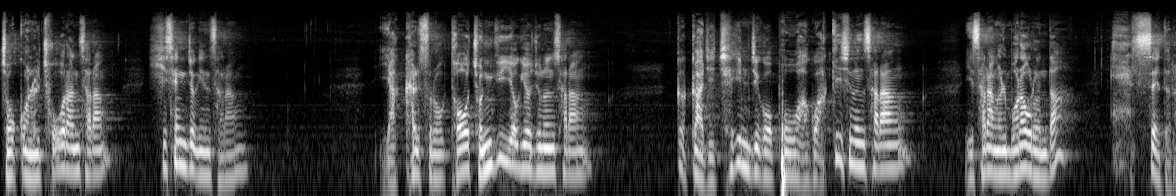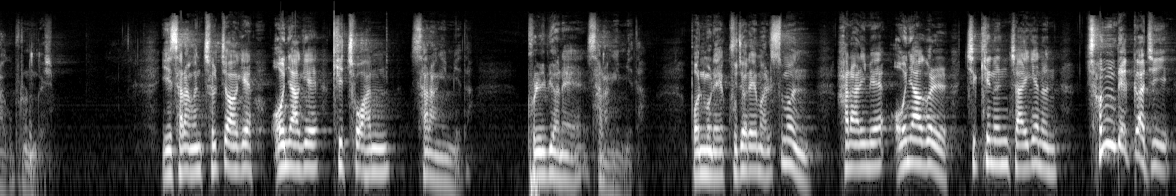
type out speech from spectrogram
조건을 초월한 사랑, 희생적인 사랑, 약할수록 더 존귀 여겨주는 사랑, 끝까지 책임지고 보호하고 아끼시는 사랑, 이 사랑을 뭐라고 그런다? 에세드라고 부르는 것입니다. 이 사랑은 철저하게 언약에 기초한 사랑입니다. 불변의 사랑입니다. 본문의 구절의 말씀은 하나님의 언약을 지키는 자에게는 천대까지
